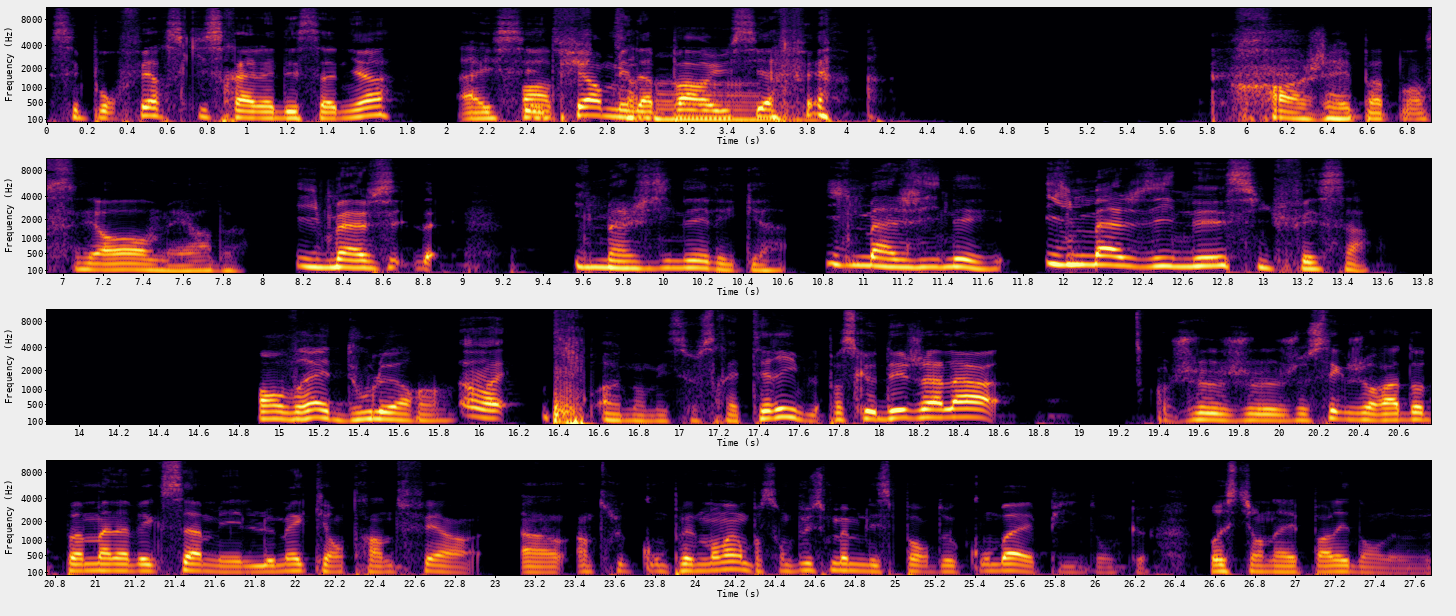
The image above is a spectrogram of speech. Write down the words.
c'est pour faire ce qui serait à la Desania a essayé oh, de faire, mais n'a pas réussi à faire. oh, j'avais pas pensé. Oh merde. Imagine... Imaginez les gars, imaginez Imaginez s'il fait ça. En vrai, douleur. Hein. Ouais. oh non, mais ce serait terrible. Parce que déjà là, je, je, sais que je radote pas mal avec ça, mais le mec est en train de faire un, truc complètement dingue. Parce qu'en plus, même les sports de combat, et puis donc, euh, Rusty en avait parlé dans, le,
